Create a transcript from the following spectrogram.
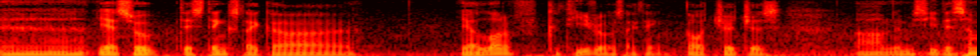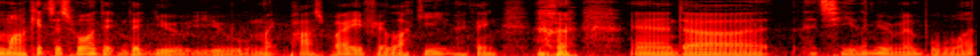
uh, yeah so there's things like uh yeah a lot of cathedrals I think or churches. Um, let me see there's some markets as well that, that you you might pass by if you're lucky I think. And uh, let's see let me remember what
